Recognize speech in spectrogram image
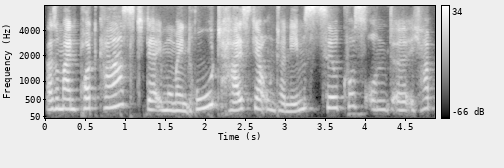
Also mein Podcast, der im Moment ruht, heißt ja Unternehmenszirkus und äh, ich habe,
